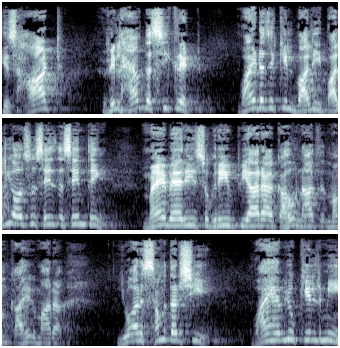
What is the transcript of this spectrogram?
his heart will have the secret why does a kill Bali Bali also says the same thing मैं बैरी सुग्रीव प्यारा कहो नाथ मम काहे मारा यू आर समदर्शी why have you killed me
